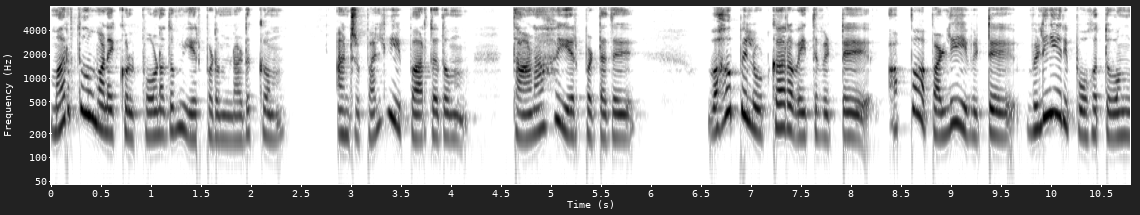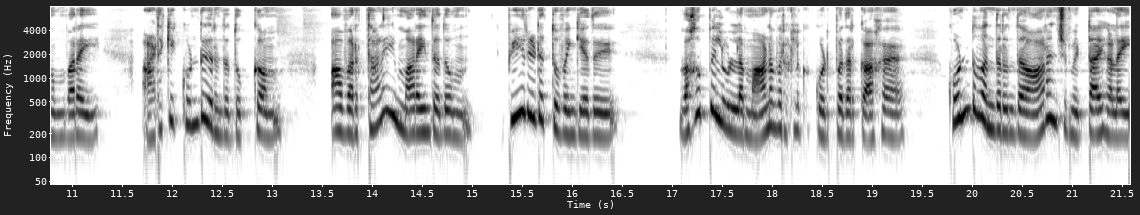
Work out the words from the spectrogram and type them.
மருத்துவமனைக்குள் போனதும் ஏற்படும் நடுக்கம். அன்று பள்ளியை பார்த்ததும் தானாக ஏற்பட்டது. வகுப்பில் உட்கார வைத்துவிட்டு அப்பா பள்ளியை விட்டு வெளியேறி போக துவங்கும் வரை அடக்கி கொண்டு இருந்த துக்கம் அவர் தலை மறைந்ததும் பீரிட துவங்கியது. வகுப்பில் உள்ள மாணவர்களுக்கு கொடுப்பதற்காக கொண்டு வந்திருந்த ஆரஞ்சு மிட்டாய்களை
